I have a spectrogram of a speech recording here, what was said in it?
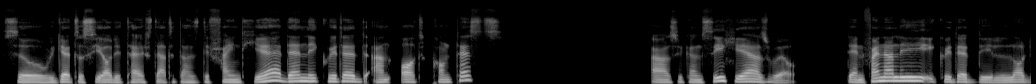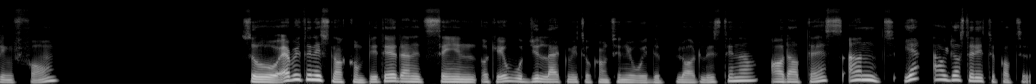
So we get to see all the types that it has defined here. Then it created an auth context, as you can see here as well. Then finally, it created the login form. So everything is not completed and it's saying, okay, would you like me to continue with the blog listing now? Other tests? And yeah, I'll just tell it to continue.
